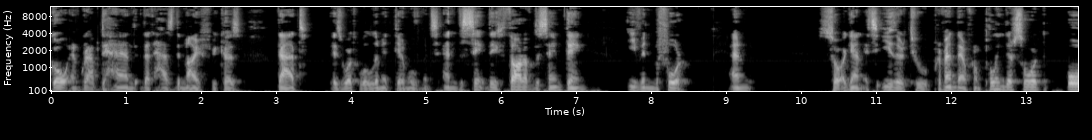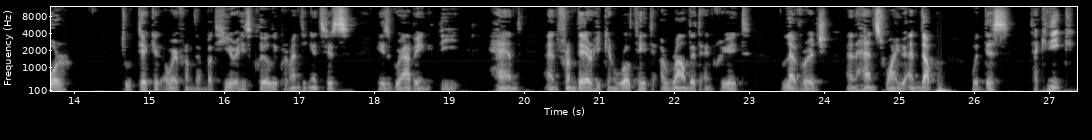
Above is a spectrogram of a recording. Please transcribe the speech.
go and grab the hand that has the knife because that is what will limit their movements. And the same, they thought of the same thing even before. And so again, it's either to prevent them from pulling their sword or to take it away from them. But here he's clearly preventing it. He's, he's grabbing the hand and from there he can rotate around it and create leverage and hence why you end up with this technique.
